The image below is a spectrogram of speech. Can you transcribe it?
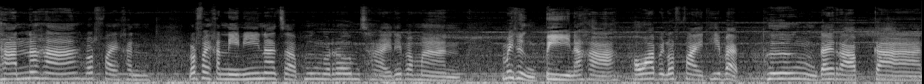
ชั้นนะคะ รถไฟคันรถไฟคันนี้นี่น่าจะเพิ่งเริ่มใช้ได้ประมาณไม่ถึงปีนะคะ เพราะว่าเป็นรถไฟที่แบบเพิ่งได้รับการ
